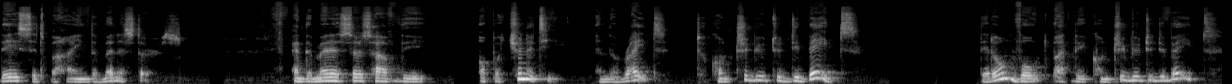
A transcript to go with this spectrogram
they sit behind the ministers. And the ministers have the opportunity and the right to contribute to debate. They don't vote, but they contribute to debate.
